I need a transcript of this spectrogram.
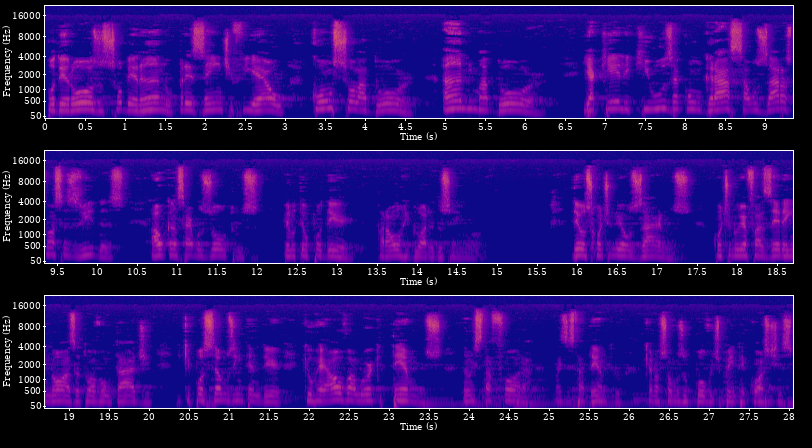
poderoso, soberano, presente, fiel, consolador, animador, e aquele que usa com graça a usar as nossas vidas a alcançarmos outros pelo teu poder, para a honra e glória do Senhor. Deus, continue a usar-nos, continue a fazer em nós a tua vontade e que possamos entender que o real valor que temos não está fora, mas está dentro, que nós somos o povo de Pentecostes,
